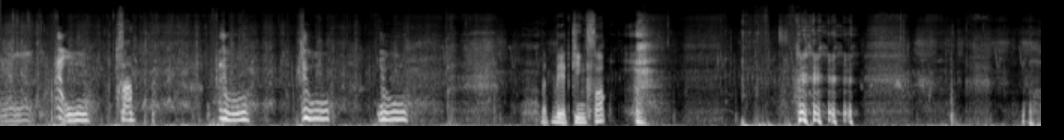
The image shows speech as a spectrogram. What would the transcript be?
อยู่ซับอยู่อยู่อยู่บัดเบดคิงฟ็อกโอ้โห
